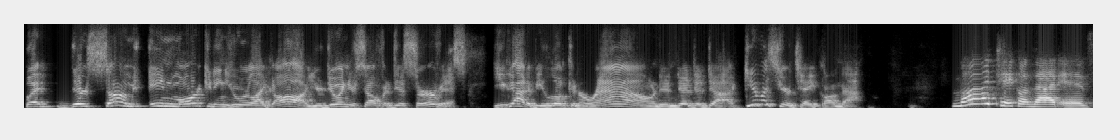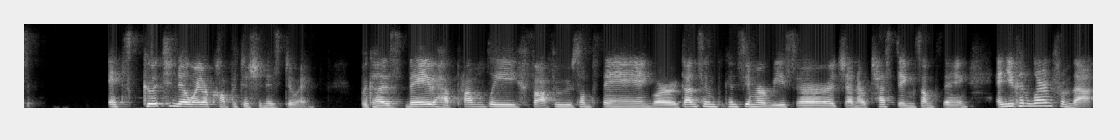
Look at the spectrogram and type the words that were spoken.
But there's some in marketing who are like, oh, you're doing yourself a disservice. You got to be looking around and da da da. Give us your take on that. My take on that is it's good to know what your competition is doing because they have probably thought through something or done some consumer research and are testing something, and you can learn from that.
